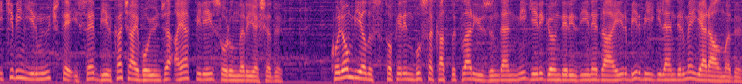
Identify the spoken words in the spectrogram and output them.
2023'te ise birkaç ay boyunca ayak bileği sorunları yaşadı. Kolombiyalı stoperin bu sakatlıklar yüzünden mi geri gönderildiğine dair bir bilgilendirme yer almadı.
